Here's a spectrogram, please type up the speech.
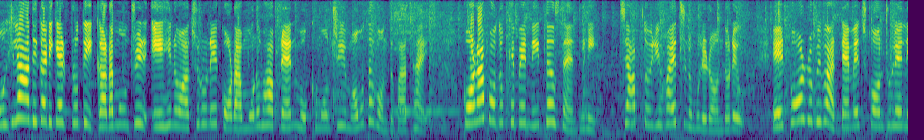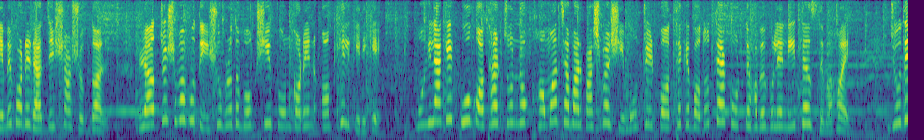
মহিলা আধিকারিকের প্রতি কারামন্ত্রীর এহেন আচরণে কড়া মনোভাব নেন মুখ্যমন্ত্রী মমতা বন্দ্যোপাধ্যায়। কড়া পদক্ষেপের নির্দেশ দেন তিনি। চাপ তৈরি হয় তৃণমূলের অন্দরেও। এরপর রবিবার ড্যামেজ কন্ট্রোলে নেমে পড়ে রাজ্যের শাসক দল। রাজ্য সভাপতি সুব্রত বক্সি ফোন করেন অখিল গিরিকে। মহিলাকে কু কথার জন্য ক্ষমা চাবার পাশাপাশি মন্ত্রীর পদ থেকে পদত্যাগ করতে হবে বলে নির্দেশ দেওয়া হয়। যদি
